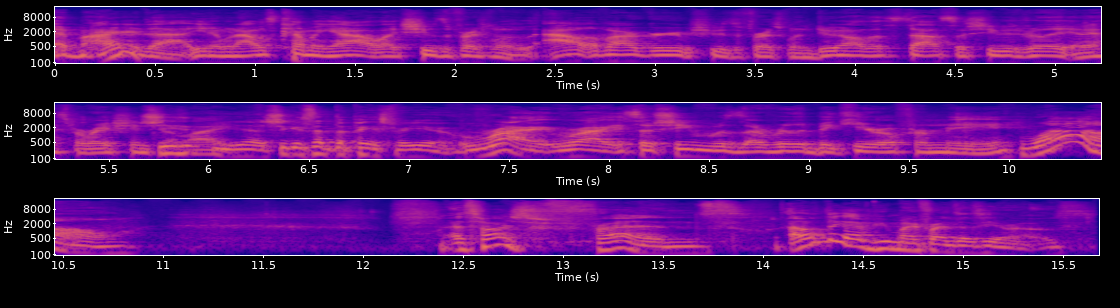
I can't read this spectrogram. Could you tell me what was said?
admired that. You know, when I was coming out, like she was the first one out of our group. She was the first one doing all this stuff, so she was really an inspiration She, to like. yeah, she can set the pace for you. Right, right. So she was a really big hero for me. Wow. As far as friends, I don't think I view my friends as heroes.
